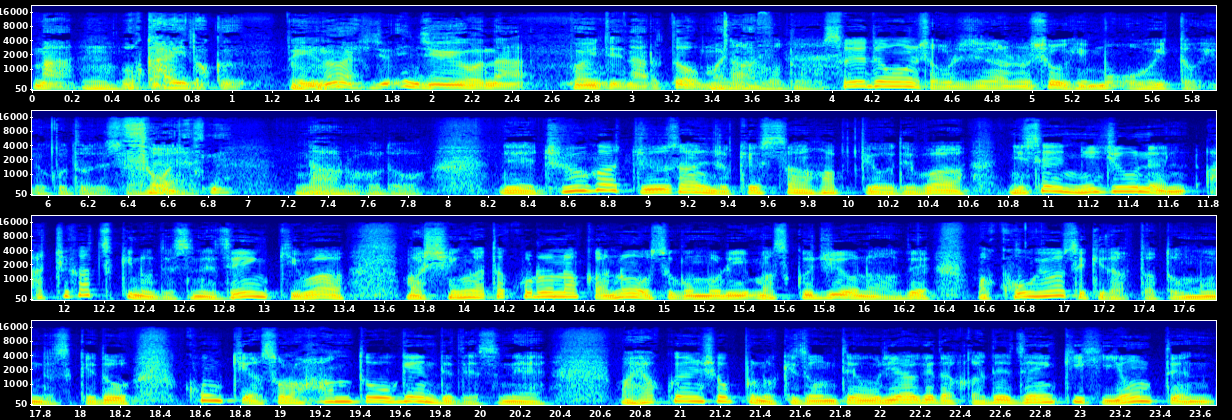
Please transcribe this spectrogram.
まあ、うん、お買い得というのが非常に重要なポイントになると思います。ほど。それで御社オリジナルの商品も多いということですよね。そうですね。なるほど。で、10月13日の決算発表では、2020年8月期のですね、前期は、まあ、新型コロナ禍の巣ごもりマスク需要なので、まあ、好業績だったと思うんですけど、今期はその反動減でですね、まあ、100円ショップの既存店売上高で前期比4.0%、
